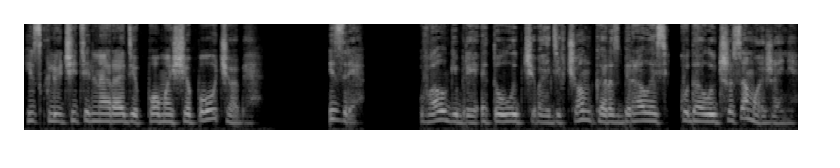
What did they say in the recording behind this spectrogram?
исключительно ради помощи по учебе. И зря. В алгебре эта улыбчивая девчонка разбиралась куда лучше самой Жени.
